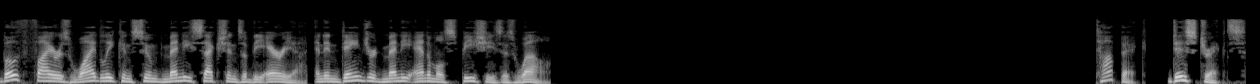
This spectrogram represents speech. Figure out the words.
Both fires widely consumed many sections of the area, and endangered many animal species as well. Districts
